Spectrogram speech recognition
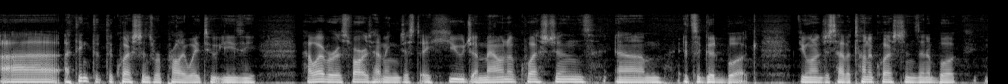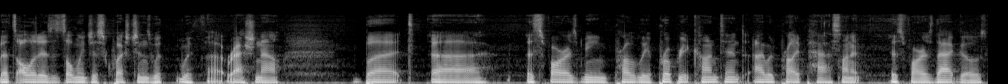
uh, I think that the questions were probably way too easy. However, as far as having just a huge amount of questions, um, it's a good book. If you want to just have a ton of questions in a book, that's all it is. It's only just questions with with uh, rationale. But uh, as far as being probably appropriate content, I would probably pass on it as far as that goes.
